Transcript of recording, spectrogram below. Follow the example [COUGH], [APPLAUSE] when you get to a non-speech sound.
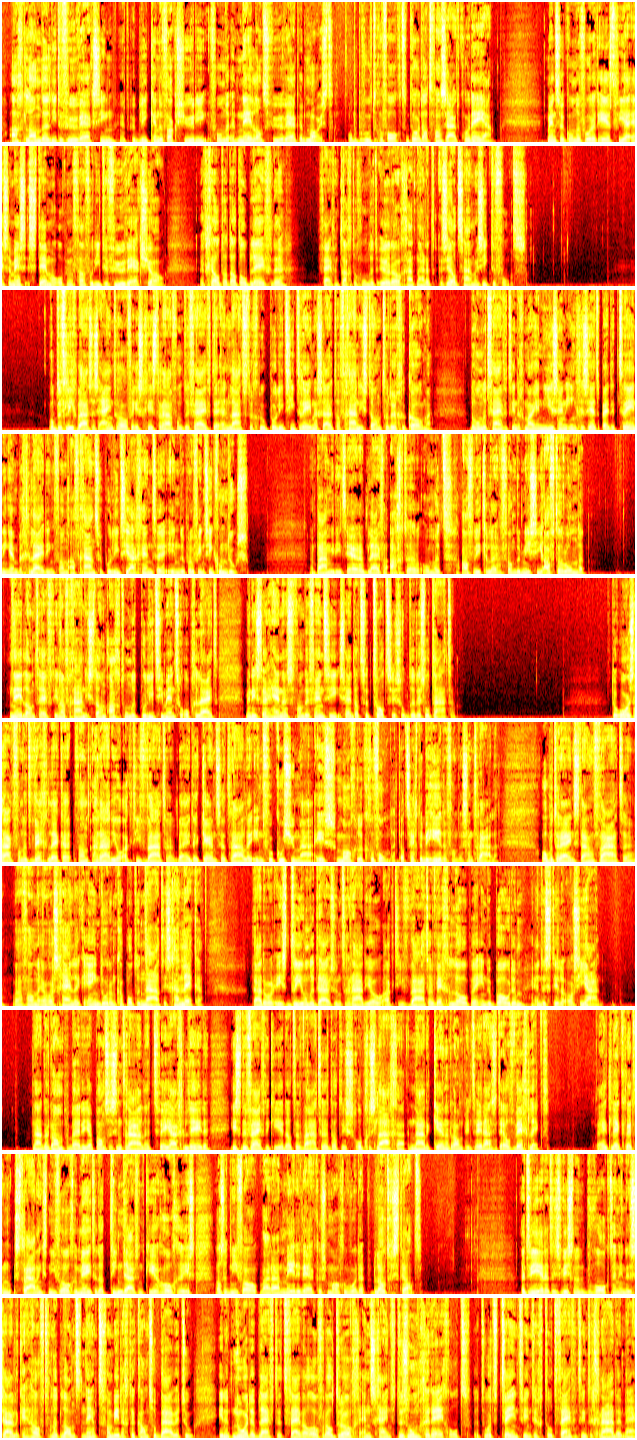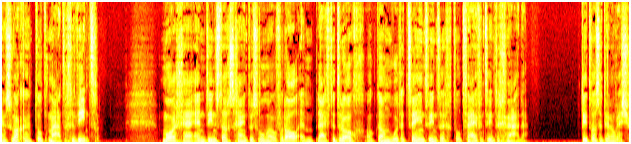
Acht landen lieten vuurwerk zien. Het publiek en de vakjury vonden het Nederlands vuurwerk het mooist. Op de gevolgd door dat van Zuid-Korea. Mensen konden voor het eerst via sms stemmen op hun favoriete vuurwerkshow. Het geld dat dat opleverde, 8500 euro, gaat naar het Zeldzame Ziektefonds. Op de vliegbasis Eindhoven is gisteravond de vijfde en laatste groep politietrainers uit Afghanistan teruggekomen. De 125 mariniers zijn ingezet bij de training en begeleiding van Afghaanse politieagenten in de provincie Kunduz. Een paar militairen blijven achter om het afwikkelen van de missie af te ronden. Nederland heeft in Afghanistan 800 politiemensen opgeleid. Minister Hennis van Defensie zei dat ze trots is op de resultaten. De oorzaak van het weglekken van radioactief water... bij de kerncentrale in Fukushima is mogelijk gevonden. Dat zegt de beheerder van de centrale. Op het terrein staan vaten, waarvan er waarschijnlijk één... door een kapotte naad is gaan lekken. Daardoor is 300.000 radioactief water weggelopen in de bodem en de stille oceaan. Na de ramp bij de Japanse centrale, twee jaar geleden... is het de vijfde keer dat er water dat is opgeslagen... na de kernramp in 2011 weglekt. Bij het lek werd een stralingsniveau gemeten dat 10.000 keer hoger is... als het niveau waaraan medewerkers mogen worden blootgesteld. Het weer, het is wisselend bewolkt en in de zuidelijke helft van het land neemt vanmiddag de kans op buien toe. In het noorden blijft het vrijwel overal droog en schijnt de zon geregeld. Het wordt 22 tot 25 graden bij een zwakke tot matige wind. Morgen en dinsdag schijnt de zon overal en blijft het droog. Ook dan wordt het 22 tot 25 graden. Dit was het NOS.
